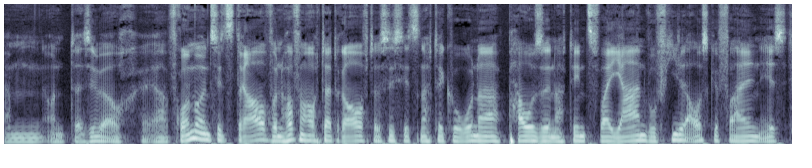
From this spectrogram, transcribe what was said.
ähm, und da sind wir auch, ja, freuen wir uns jetzt drauf und hoffen auch darauf, dass es jetzt nach der Corona-Pause, nach den zwei Jahren, wo viel ausgefallen ist,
